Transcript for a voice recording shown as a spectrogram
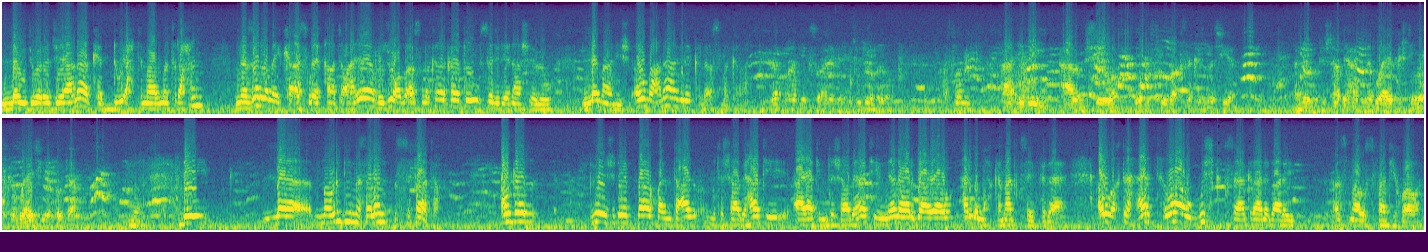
لو جور جيانا كدو احتمال مطرحا نظر لما كأصل قاطعها رجوع بأصل كاتو سري لنا شلو لما نش. أو معنى أقرأ لأصل كات إذا فراديك سؤال بين أصلا قائدي عالم شيء وأسلوب أقصى كلمة هذا المتشابهات نبوايا كشتي محكم شيء حوتا دي لا موردي مثلا صفاتها. أجر بيجري باخو متعال متشابهاتي آيات متشابهاتي من الأربعة هرب محكمات قصير كذا. أو وقتها هر توا وش قصة أكرا لباري أسماء وصفاتي خواوا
